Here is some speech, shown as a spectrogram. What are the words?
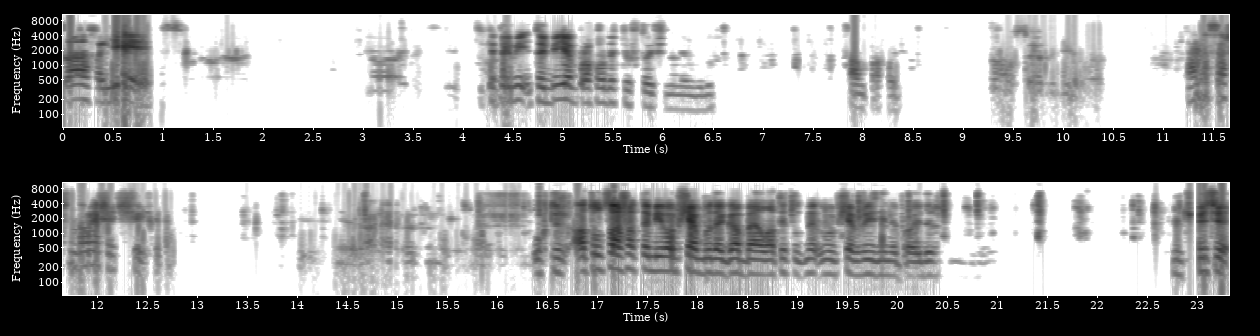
Саша, есть! Тільки тобі, тобі я проходити уж точно не буду. Сам проходь. Ну, все тоді. Та ну, Саш, ну давай ще чуть-чуть хотя б. Ух ти ж, а тут Саша тобі вообще буде габел, а ти тут не, вообще в житті не пройдеш. Нічого себе,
